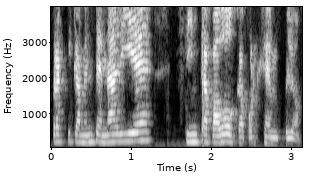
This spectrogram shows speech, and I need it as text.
prácticamente a nadie sin tapaboca, por ejemplo.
